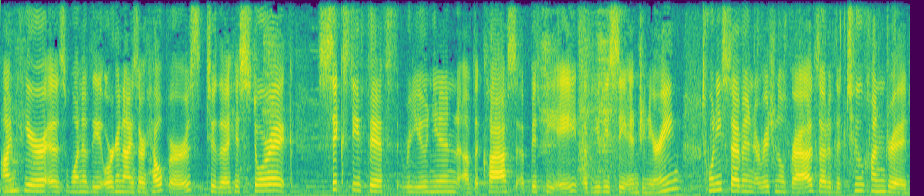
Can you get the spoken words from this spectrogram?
I'm here as one of the organizer helpers to the historic 65th reunion of the class of 58 of UBC Engineering. 27 original grads out of the 200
